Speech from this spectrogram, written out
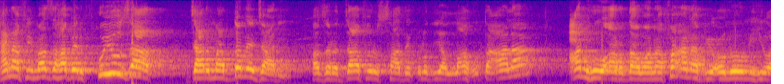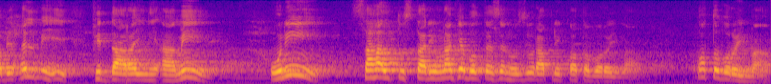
হানাফি মাজহাবের ফুয়ুজাত, যার মাধ্যমে জারি। হজরত জাফর সাদেক আনহু আরদা আমিন। উনি সাহাল তুস্তারি বলতেছেন, হুজুর, আপনি কত বড় ইমাম, কত বড় ইমাম?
